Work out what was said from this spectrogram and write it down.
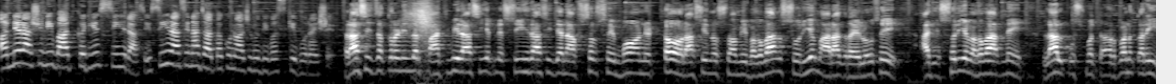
અન્ય રાશિની વાત કરીએ, સિંહ રાશિ. સિંહ રાશિના જાતકોનો આજનો દિવસ કેવો રહેશે? રાશિ ચક્રની અંદર પાંચમી રાશિ એટલે સિંહ રાશિ, જેના અક્ષર છે મ અને ટ રાશિનો સ્વામી ભગવાન સૂર્ય મહારાજ રહેલો છે. આજે સૂર્ય ભગવાનને લાલ પુષ્પ અર્પણ કરી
